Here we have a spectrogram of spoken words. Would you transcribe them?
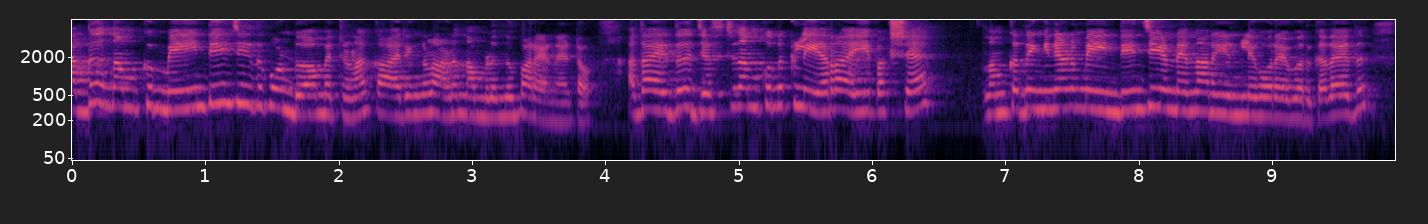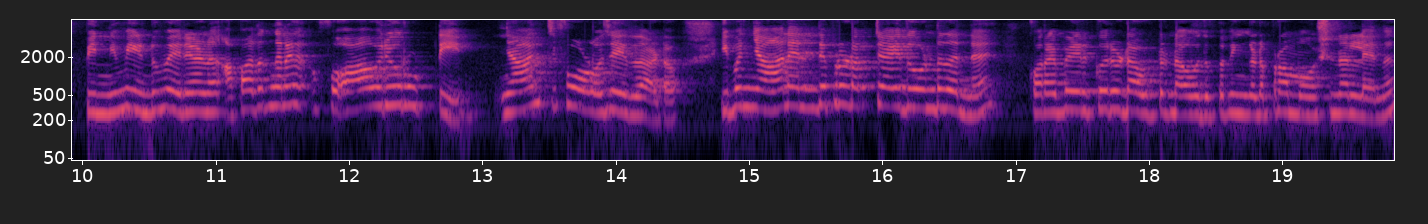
അത് നമുക്ക് മെയിന്റെയിൻ ചെയ്ത് കൊണ്ടുപോകാൻ പറ്റുന്ന കാര്യങ്ങളാണ് നമ്മളിന്ന് പറയണത് കേട്ടോ. അതായത് ജസ്റ്റ് നമുക്കൊന്ന് ക്ലിയർ ആയി പക്ഷേ നമുക്കത് എങ്ങനെയാണ് മെയിന്റെയിൻ ചെയ്യേണ്ടതെന്ന് അറിയണില്ലേ കുറേ പേർക്ക്? അതായത് പിന്നെയും വീണ്ടും വരികയാണ്. അപ്പം അതിങ്ങനെ ആ ഒരു റുട്ടീൻ ഞാൻ ഫോളോ ചെയ്തതാട്ടോ ഇപ്പം ഞാൻ എന്റെ പ്രൊഡക്റ്റ് ആയതുകൊണ്ട് തന്നെ കുറേ പേർക്ക് ഒരു ഡൗട്ട് ഉണ്ടാവും ഇതിപ്പോൾ നിങ്ങളുടെ പ്രൊമോഷൻ അല്ലേന്ന്.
